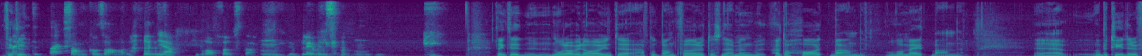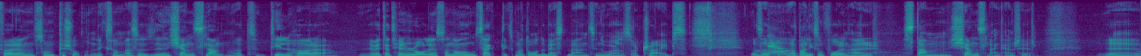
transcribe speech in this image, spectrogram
Jag tänkte, Väldigt tacksam konsert. Ja. Bra första Mm. upplevelse. Mm. tänkte, några av er då har ju inte haft något band förut och sådär. Men att ha ett band och vara med i ett band. Eh, vad betyder det för en som person? Liksom? Alltså den känslan att tillhöra. Jag vet att Henry Rollins har någon gång sagt liksom, att all the best bands in the world are tribes. Alltså Ja. att, att man liksom får den här stamkänslan kanske. Eh,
